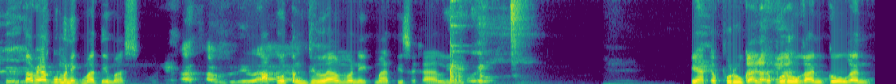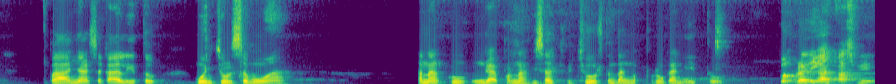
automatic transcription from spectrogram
Tapi aku menikmati, Mas. Alhamdulillah. Aku tenggelam menikmati sekali. Ya keburukan-keburukanku kan banyak sekali itu muncul semua. Karena aku nggak pernah bisa jujur tentang keburukan itu. Berarti kan pas nih.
